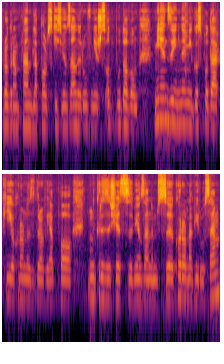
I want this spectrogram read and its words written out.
program Plan dla Polski związany również z odbudową między innymi gospodarki, gospodarki i ochrony zdrowia po kryzysie związanym z koronawirusem.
